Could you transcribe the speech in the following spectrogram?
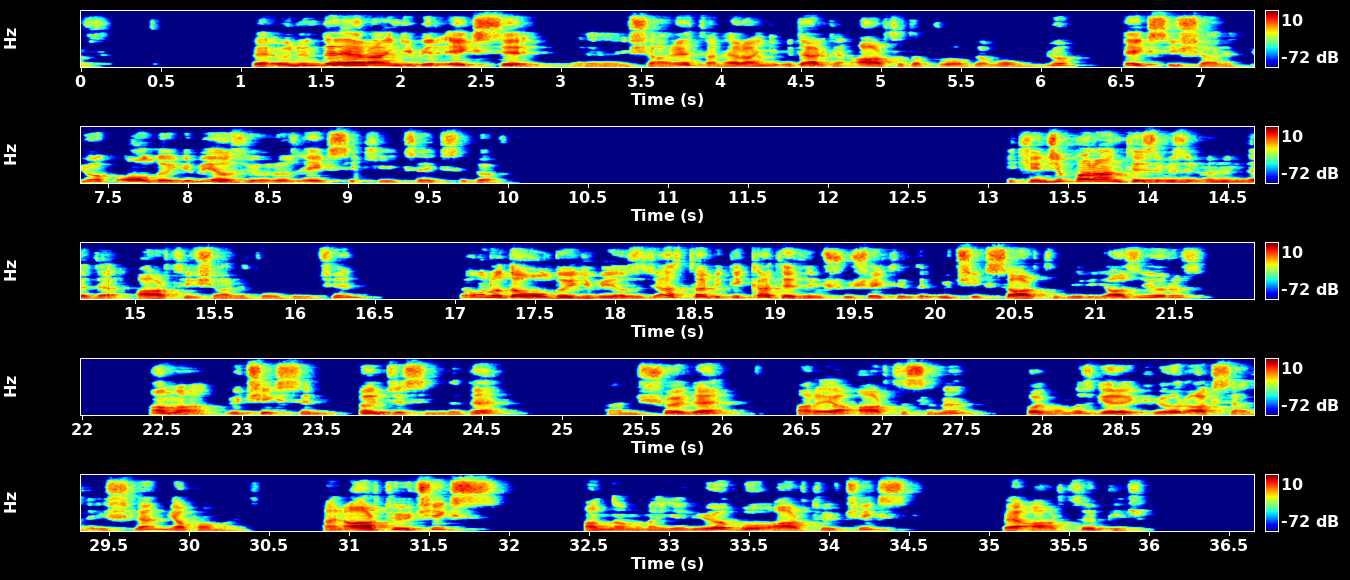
Ve önünde herhangi bir eksi e, işaret, yani herhangi bir derken artı da problem olmuyor. Eksi işaret yok. Olduğu gibi yazıyoruz. Eksi 2x eksi 4. İkinci parantezimizin önünde de artı işaret olduğu için onu da olduğu gibi yazacağız. Tabi dikkat edin şu şekilde 3x artı 1 yazıyoruz. Ama 3x'in öncesinde de yani şöyle araya artısını koymamız gerekiyor. Aksi halde işlem yapamayız. Yani artı 3x anlamına geliyor. Bu artı 3x ve artı 1.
